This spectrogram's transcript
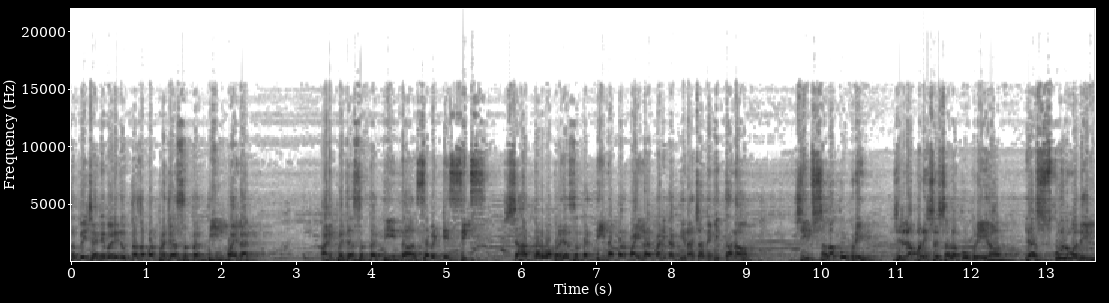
सव्वीस जानेवारी नुकताच आपण प्रजासत्ताक दिन पाहिला. आणि प्रजासत्ताक दिन सेव्हन्टी सिक्स शहात्तर व प्रजासत्ताक दिन आपण पाहिला. आणि त्या दिनाच्या निमित्तानं जीप शाला कोपरी जिल्हा परिषद शाला कोपरी या स्कूल मधील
